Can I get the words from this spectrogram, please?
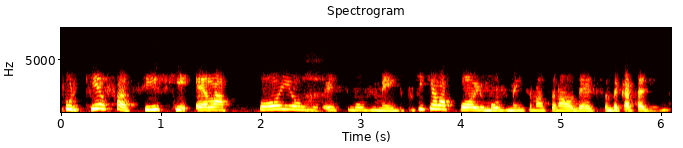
por que a FACISC ela apoia esse movimento? Por que, que ela apoia o Movimento Nacional de Santa Catarina?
